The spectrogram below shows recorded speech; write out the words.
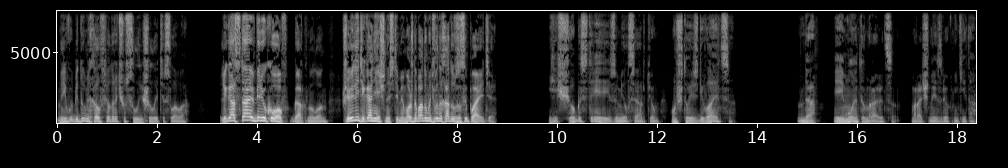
На его беду Михаил Федорович услышал эти слова. «Легостаев, Бирюков!» — гаркнул он. «Шевелите конечностями, можно подумать, вы на ходу засыпаете». «Еще быстрее», — изумился Артем. «Он что, издевается?» «Да, и ему это нравится», — мрачно изрек Никита.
